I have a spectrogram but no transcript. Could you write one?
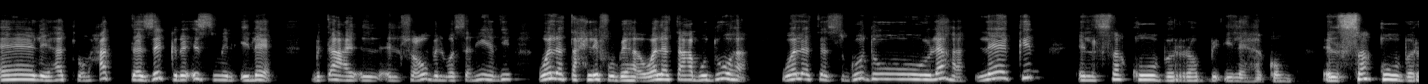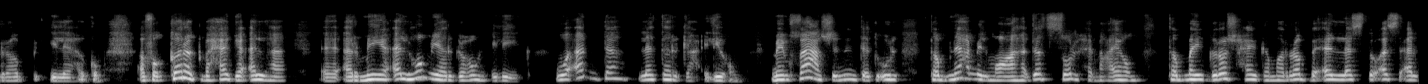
آلهتهم حتى ذكر اسم الإله بتاع الشعوب الوثنية دي ولا تحلفوا بها ولا تعبدوها ولا تسجدوا لها. لكن الصقوا بالرب إلهكم الصقوا بالرب إلهكم. أفكرك بحاجة قالها آه، أرمية قال هم يرجعون إليك وأنت لا ترجع إليهم. ما ينفعش إن أنت تقول طب نعمل معاهدات صلح معاهم طب ما يجراش حاجة ما الرب قال لست أسأل.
